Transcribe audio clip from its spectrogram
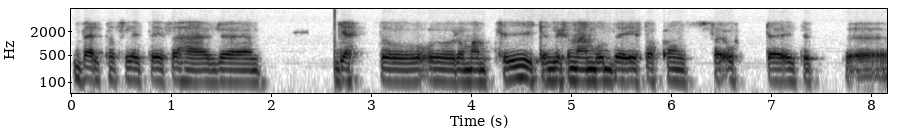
vältats, lite i så här eh, getto och romantik. Liksom när han bodde i Stockholms förorter i typ, eh,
